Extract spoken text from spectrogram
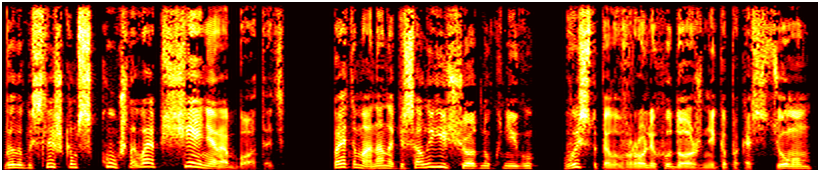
было бы слишком скучно вообще не работать, поэтому она написала еще одну книгу, выступила в роли художника по костюмам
